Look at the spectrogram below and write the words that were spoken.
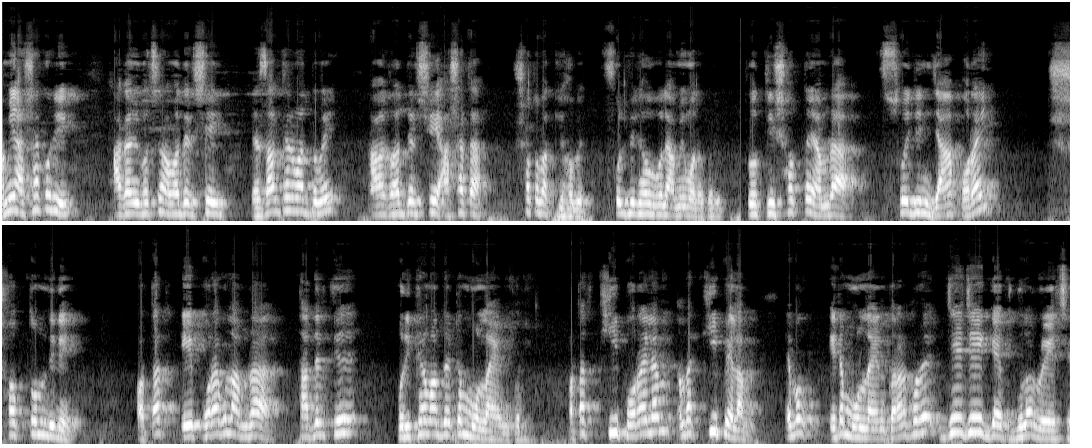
আমি আশা করি আগামী বছর আমাদের সেই রেজাল্টের মাধ্যমে আমাদের সেই আশাটা শতভাগ কি হবে ফুলফিল হবে বলে আমি মনে করি। প্রতি সপ্তাহে আমরা ছয় দিন যা পড়াই, সপ্তম দিনে অর্থাৎ এই পড়াগুলো আমরা তাদেরকে পরীক্ষার মাধ্যমে একটা মূল্যায়ন করি। অর্থাৎ কি পড়াইলাম, আমরা কি পেলাম এবং এটা মূল্যায়ন করার পরে যে যে গ্যাপগুলো রয়েছে,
